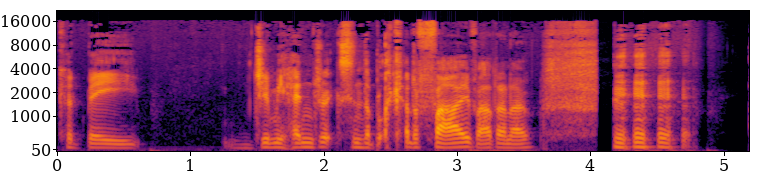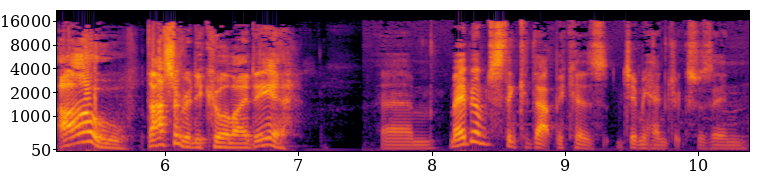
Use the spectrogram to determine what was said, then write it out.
He could be Jimi Hendrix in the Blackadder Five. I don't know. Oh, that's a really cool idea. Um, maybe I'm just thinking that because Jimi Hendrix was in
